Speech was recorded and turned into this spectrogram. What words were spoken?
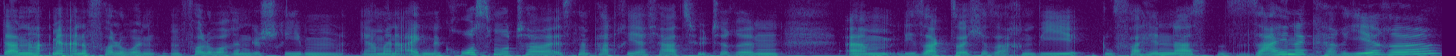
Dann hat mir eine Followerin, eine Followerin geschrieben, ja, meine eigene Großmutter ist eine Patriarchatshüterin. Ähm, die sagt solche Sachen wie, du verhinderst seine Karriere,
